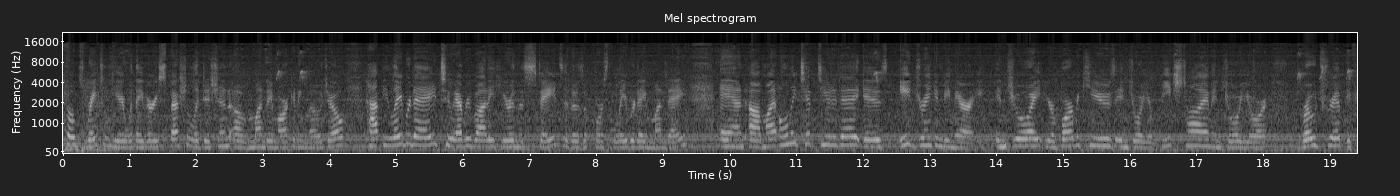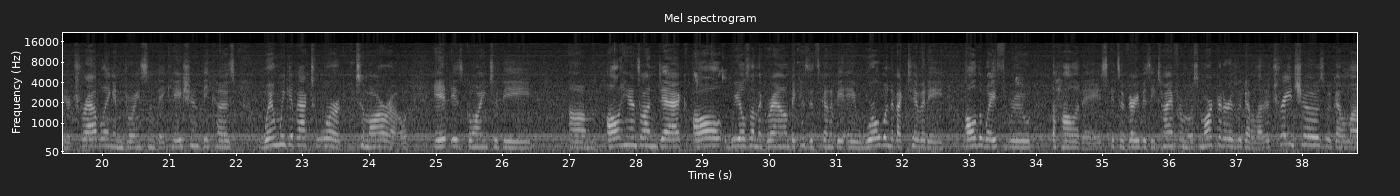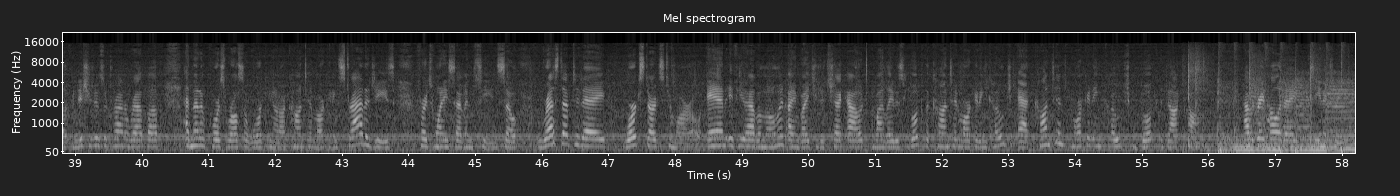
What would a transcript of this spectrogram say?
folks, Rachel here with a very special edition of Monday Marketing Mojo. Happy Labor Day to everybody here in the States. It is, of course, Labor Day Monday. And uh, my only tip to you today is eat, drink, and be merry. Enjoy your barbecues, enjoy your beach time, enjoy your road trip if you're traveling, enjoying some vacation, because when we get back to work tomorrow, it is going to be um, all hands on deck, all wheels on the ground because it's going to be a whirlwind of activity all the way through the holidays. It's a very busy time for most marketers. We've got a lot of trade shows, we've got a lot of initiatives we're trying to wrap up, and then of course we're also working on our content marketing strategies for 2017. So rest up today, work starts tomorrow. And if you have a moment, I invite you to check out my latest book, The Content Marketing Coach, at contentmarketingcoachbook.com. Have a great holiday. See you next week.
